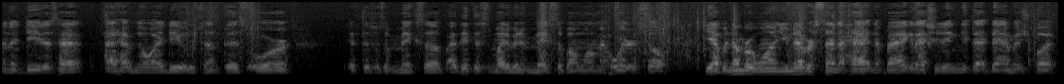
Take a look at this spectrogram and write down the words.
an Adidas hat. I have no idea who sent this or if this was a mix-up. I think this might have been a mix-up on one of my orders. So yeah, but number one, you never send a hat in a bag. It actually didn't get that damaged, but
